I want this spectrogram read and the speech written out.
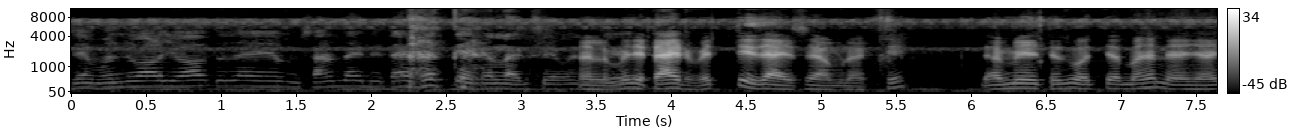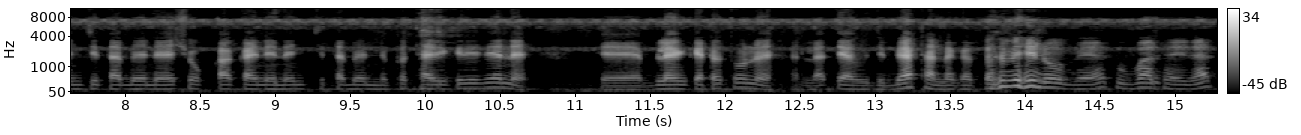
જે મંજવાળિયું આવતું જાય એમ અલગ છે એટલે બધી ટાઈટ જાય છે હમણાંથી. અમે તો જો અત્યારમાં છે અહીંયા અંચિતાબેન અશોક કાકાની ને અંચિતાબેનની પથારી કરી છે ને, તે બ્લેન્કેટ હતું ને, એટલે અત્યાર સુધી બેઠા નગર તો મેં નો બે ઊભા થઈ જાત.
